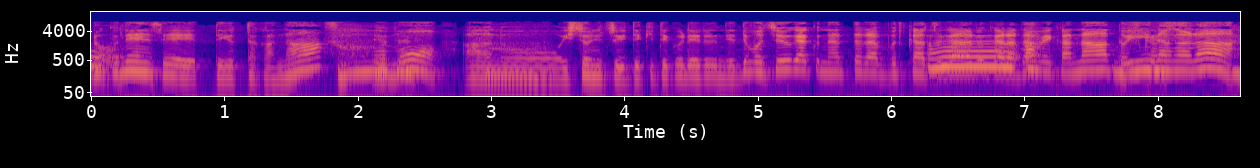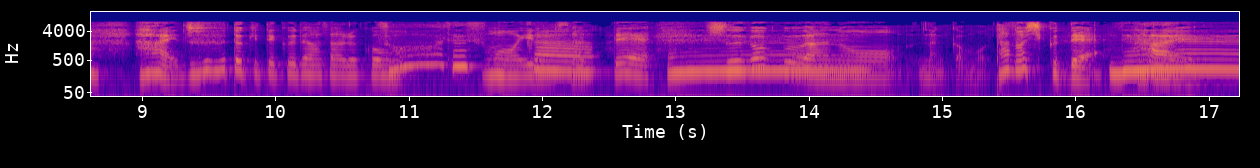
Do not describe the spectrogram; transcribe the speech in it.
6年生って言ったかな。でも、あの、一緒についてきてくれるんで、でも中学になったら部活があるからダメかなと言いながら、はい、ずっと来てくださる子もいらっしゃって、すごく、あの、なんかもう楽しくて、はい。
